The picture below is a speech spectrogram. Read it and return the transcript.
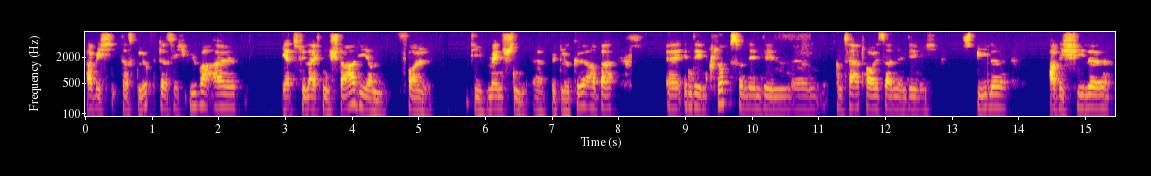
habe ich das Glück, dass ich überall jetzt vielleicht nicht Stadien voll die Menschen äh, beglücke, aber äh, in den Clubs und in den äh, Konzerthäusern, in denen ich spiele, habe ich viele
